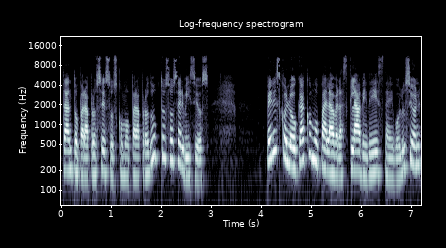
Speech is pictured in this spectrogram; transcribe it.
tanto para procesos como para productos o servicios. Pérez coloca como palabras clave de esta evolución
